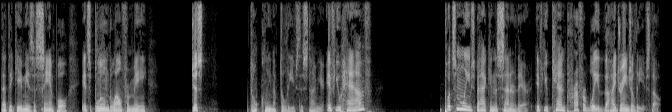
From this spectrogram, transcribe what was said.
that they gave me as a sample. It's bloomed well for me. Just don't clean up the leaves this time of year. If you have, put some leaves back in the center there. If you can, preferably the hydrangea leaves, though.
